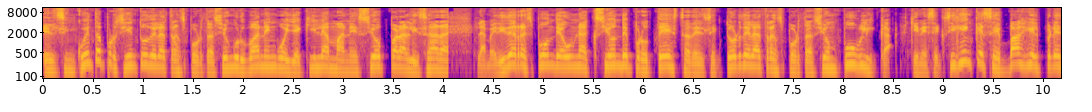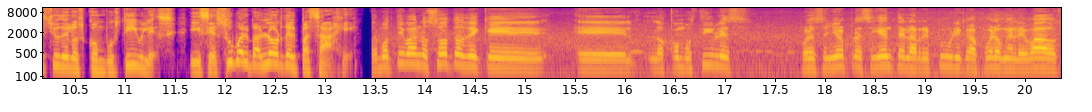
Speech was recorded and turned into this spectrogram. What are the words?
El 50% de la transportación urbana en Guayaquil amaneció paralizada. La medida responde a una acción de protesta del sector de la transportación pública, quienes exigen que se baje el precio de los combustibles y se suba el valor del pasaje. Nos motiva a nosotros de que eh, los combustibles por el señor presidente de la República fueron elevados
